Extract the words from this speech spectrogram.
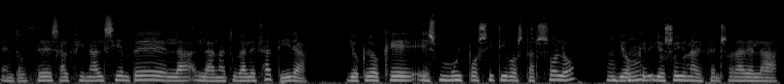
Entonces, al final siempre la, naturaleza tira. Yo creo que es muy positivo estar solo. yo, yo soy una defensora de la,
